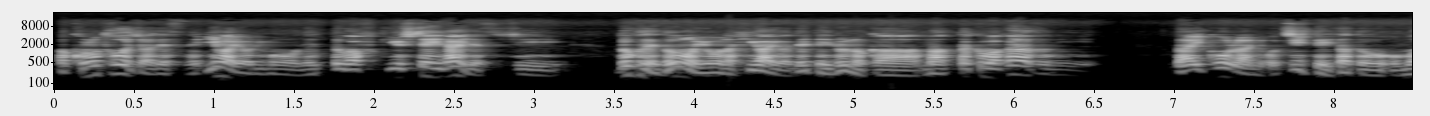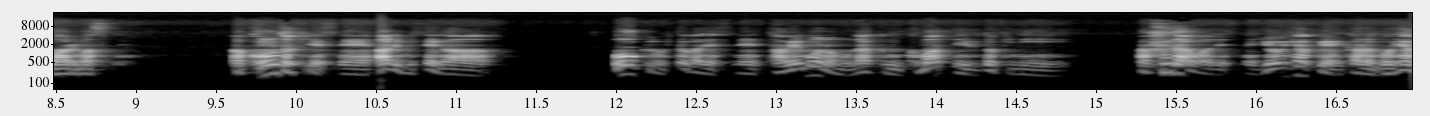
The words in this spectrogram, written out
まあ、この当時はですね今よりもネットが普及していないですしどこでどのような被害が出ているのか全く分からずに大混乱に陥っていたと思われますね、まあ、この時ですねある店が多くの人がですね食べ物もなく困っている時にまあ、普段はですね400円から500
